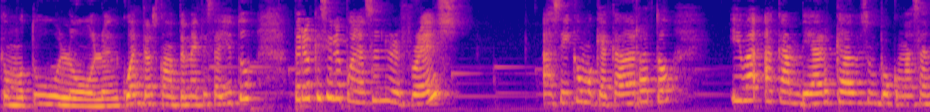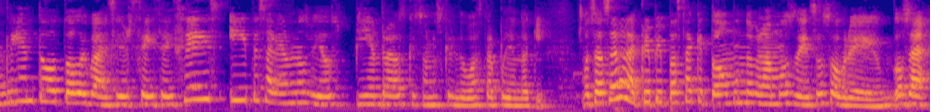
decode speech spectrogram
como tú lo, lo encuentras cuando te metes a YouTube, pero que si le pones el refresh, así como que a cada rato iba a cambiar cada vez un poco más sangriento, todo iba a decir 666 y te salían unos videos bien raros que son los que les voy a estar poniendo aquí. O sea, esa era la creepypasta que todo el mundo hablamos de eso sobre... O sea,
